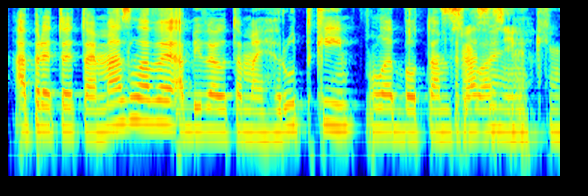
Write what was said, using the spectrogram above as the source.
a preto je to aj mazlavé a bývajú tam aj hrudky, lebo tam sú vlastne... Zrazeninky.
